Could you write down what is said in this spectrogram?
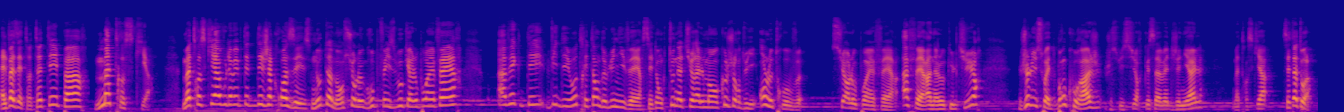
Elle va être traitée par Matroskia. Matroskia, vous l'avez peut-être déjà croisé, notamment sur le groupe Facebook Halo.fr, avec des vidéos traitant de l'univers. C'est donc tout naturellement qu'aujourd'hui, on le trouve sur Halo.fr à faire Halo Culture. Je lui souhaite bon courage, je suis sûr que ça va être génial. Matroskia, c'est à toi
